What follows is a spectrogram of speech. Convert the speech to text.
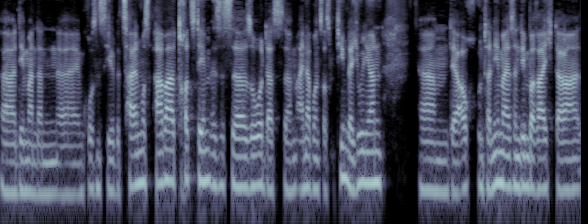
äh, den man dann äh, im großen Stil bezahlen muss. Aber trotzdem ist es äh, so, dass ähm, einer bei uns aus dem Team, der Julian, ähm, der auch Unternehmer ist in dem Bereich, da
